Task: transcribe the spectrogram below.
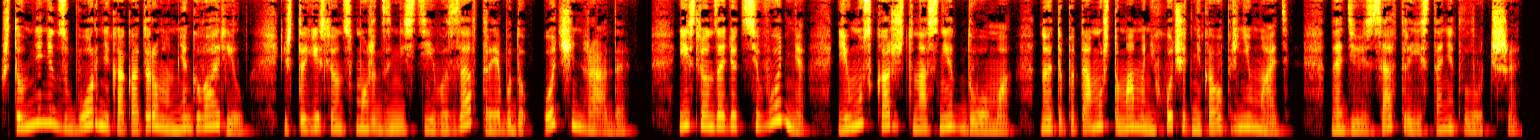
что у меня нет сборника, о котором он мне говорил, и что если он сможет занести его завтра, я буду очень рада. Если он зайдет сегодня, ему скажут, что нас нет дома, но это потому, что мама не хочет никого принимать. Надеюсь, завтра ей станет лучше.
